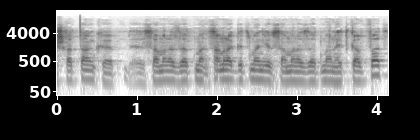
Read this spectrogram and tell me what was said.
աշխատանքը համանազատման, համանագծման եւ համանազատման հետ կապված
